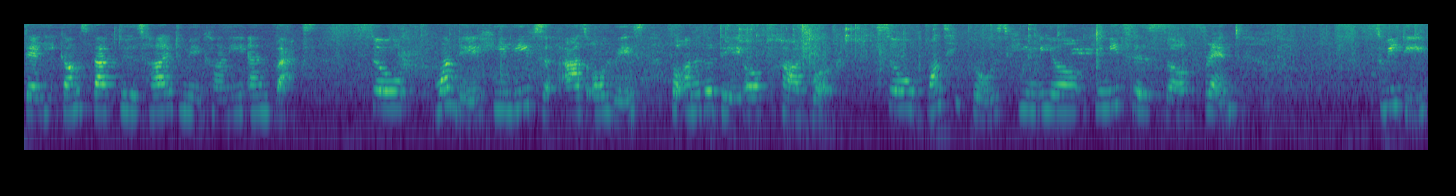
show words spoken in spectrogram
then he comes back to his hive to make honey and wax. So one day he leaves as always for another day of hard work. So once he goes, he, he, uh, he meets his uh, friend Sweetie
